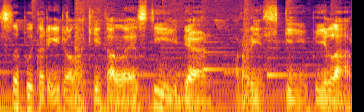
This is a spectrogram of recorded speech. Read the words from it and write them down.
Seputar idola kita Lesti dan Rizky Bilar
